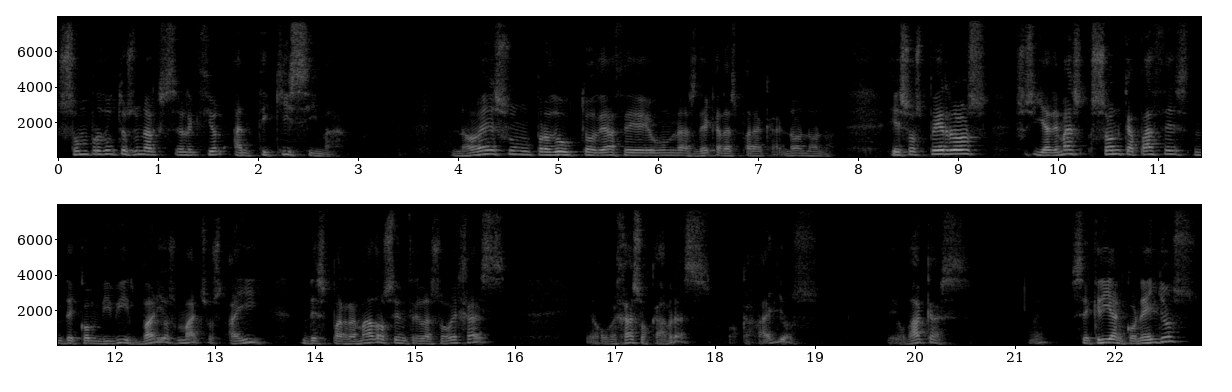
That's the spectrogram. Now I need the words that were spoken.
son productos de una selección antiquísima. No es un producto de hace unas décadas para acá, no, no, no. Esos perros, y además son capaces de convivir varios machos ahí, desparramados entre las ovejas, eh, ovejas o cabras, o caballos, eh, o vacas. ¿eh? Se crían con ellos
